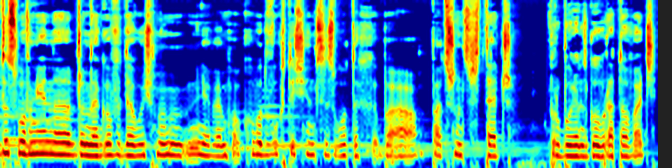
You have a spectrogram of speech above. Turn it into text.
dosłownie na Johnego wydałyśmy, nie wiem, około 2000 zł chyba, patrząc wstecz, próbując go uratować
